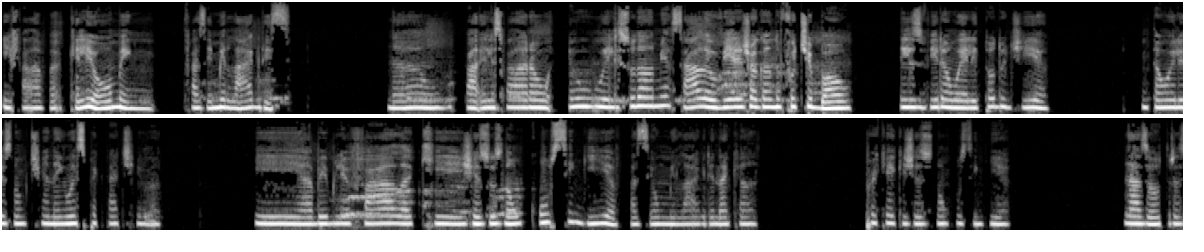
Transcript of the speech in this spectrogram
e falava, aquele homem fazer milagres. Não, eles falaram, eu, ele estuda na minha sala, eu vi ele jogando futebol. Eles viram ele todo dia. Então eles não tinham nenhuma expectativa. E a Bíblia fala que Jesus não conseguia fazer um milagre naquela. Por que, que Jesus não conseguia? Nas outras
